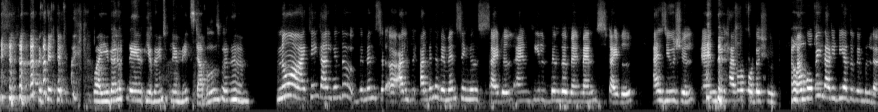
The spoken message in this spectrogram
Why you're to play? You're going to play mixed doubles with him? No, I think I'll win the women's. Uh, I'll I'll win the women's singles title, and he'll win the men's title as usual, and we'll have a photo shoot. Oh. I'm hoping that'll be at the Wimbledon.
